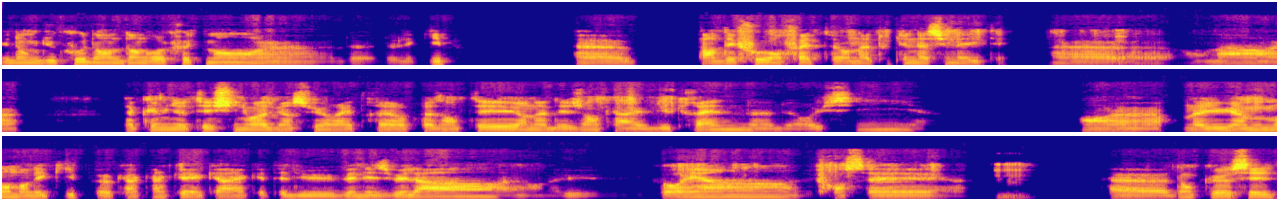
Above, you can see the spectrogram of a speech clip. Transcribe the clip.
Et donc du coup dans, dans le recrutement de, de l'équipe, par défaut en fait on a toutes les nationalités. on a la communauté chinoise, bien sûr, est très représentée. On a des gens qui arrivent d'Ukraine, de Russie. On, euh, a eu un moment dans l'équipe euh, quelqu'un qui, qui, était du Venezuela. Euh, on a eu des Coréens, des Français. Euh, donc c'est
